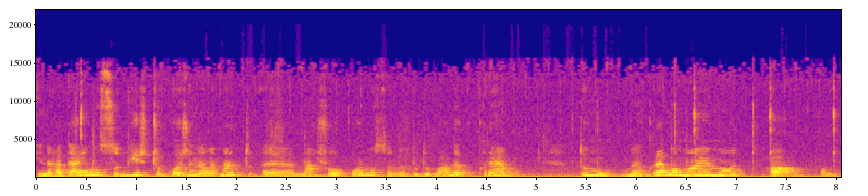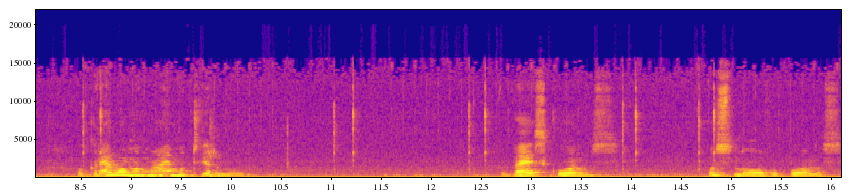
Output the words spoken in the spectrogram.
І нагадаємо собі, що кожен елемент е, нашого конусу ми будували окремо. Тому ми окремо маємо А, окремо ми маємо твірну, весь конус, основу конуса.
